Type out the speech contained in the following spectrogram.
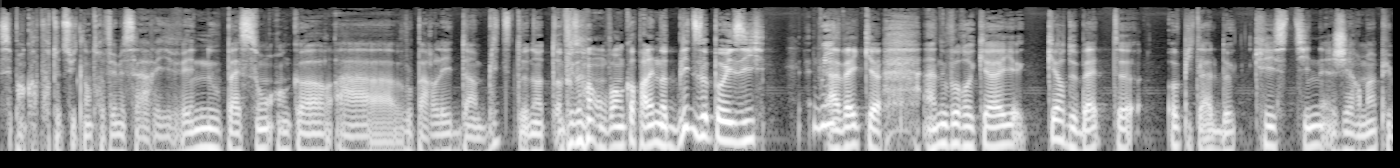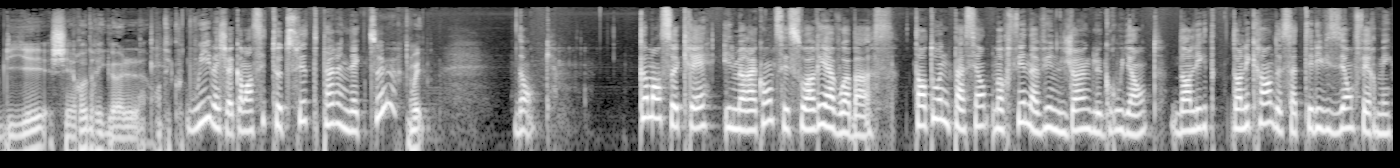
C'est pas encore pour tout de suite l'entrevue, mais ça arrive. Et nous passons encore à vous parler d'un blitz de notre, on va encore parler de notre blitz de poésie. Oui. Avec euh, un nouveau recueil, Cœur de bête, Hôpital de Christine Germain, publié chez Rodrigol. On t'écoute. Oui, ben je vais commencer tout de suite par une lecture. Oui. Donc, comme en secret, il me raconte ses soirées à voix basse. Tantôt, une patiente morphine a vu une jungle grouillante dans l'écran de sa télévision fermée.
